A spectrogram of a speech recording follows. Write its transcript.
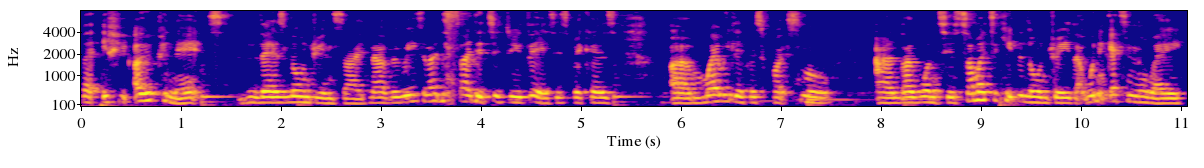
But if you open it, there's laundry inside. Now, the reason I decided to do this is because um, where we live is quite small and I wanted somewhere to keep the laundry that wouldn't get in the way,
